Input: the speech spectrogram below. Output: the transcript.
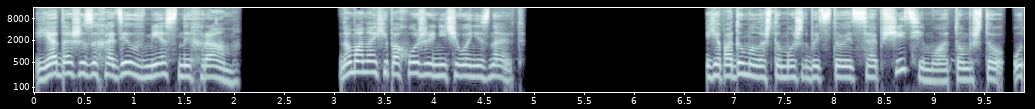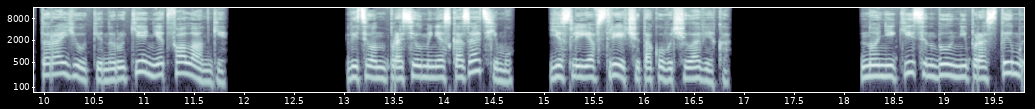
Я даже заходил в местный храм, но монахи, похоже, ничего не знают. Я подумала, что, может быть, стоит сообщить ему о том, что у Тараюки на руке нет фаланги. Ведь он просил меня сказать ему, если я встречу такого человека. Но Никитин был непростым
